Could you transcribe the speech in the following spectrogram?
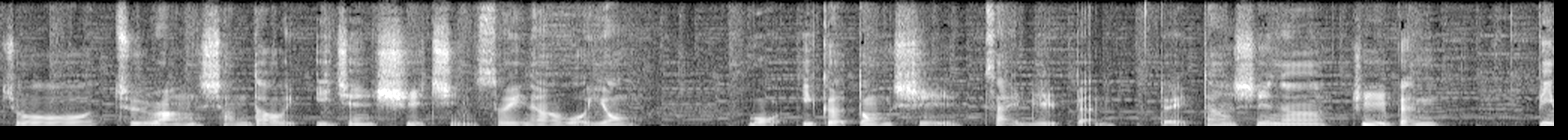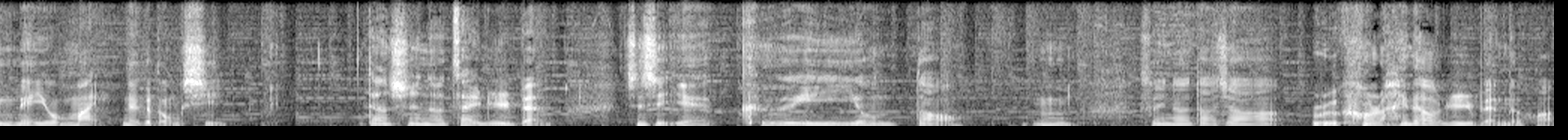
就突然想到一件事情，所以呢，我用某一个东西在日本，对，但是呢，日本并没有卖那个东西，但是呢，在日本其实也可以用到，嗯，所以呢，大家如果来到日本的话，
